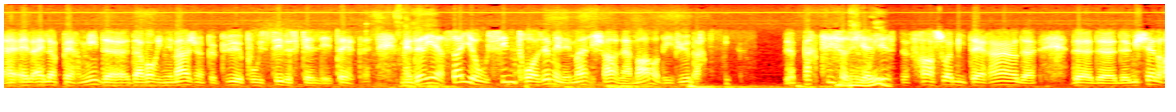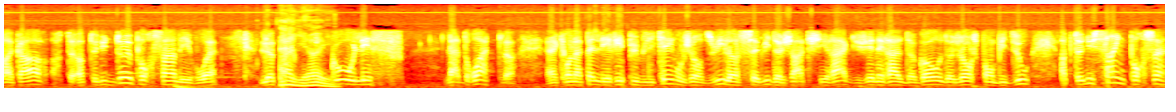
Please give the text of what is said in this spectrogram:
euh, elle, elle, a permis d'avoir une image un peu plus positive de ce qu'elle était. Mais derrière ça, il y a aussi un troisième élément, Richard, la mort des vieux partis. Le Parti ben socialiste de François Mitterrand, de, de, de, Michel Rocard, a obtenu 2% des voix. Le Parti gaulliste, la droite, là, euh, qu'on appelle les républicains aujourd'hui, là, celui de Jacques Chirac, du général de Gaulle, de Georges Pompidou, a obtenu 5%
